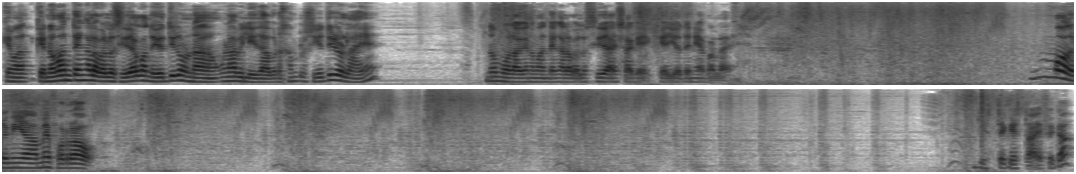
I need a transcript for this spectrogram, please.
Que, que no mantenga la velocidad cuando yo tiro una, una habilidad. Por ejemplo, si yo tiro la E, no mola que no mantenga la velocidad esa que, que yo tenía con la E. Madre mía, me he forrado. ¿Y este que está? ¿FK?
